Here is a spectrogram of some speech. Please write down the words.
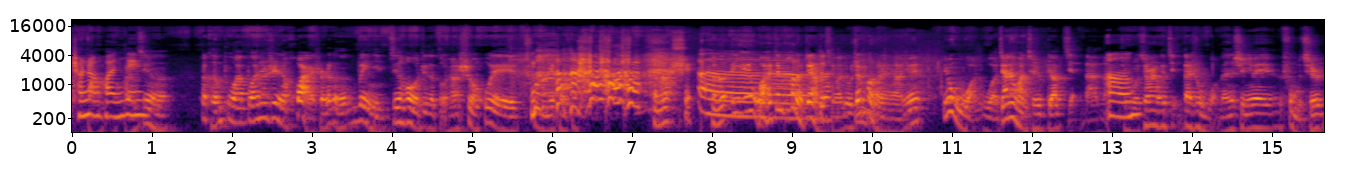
成长环环境，它可能不完不完全是一件坏事，它可能为你今后这个走向社会处理很 可能是可能因为我还真碰到这样的情对况，我真碰到这样因为因为我我家庭环境其实比较简单的，嗯就我虽然有个姐，但是我们是因为父母其实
